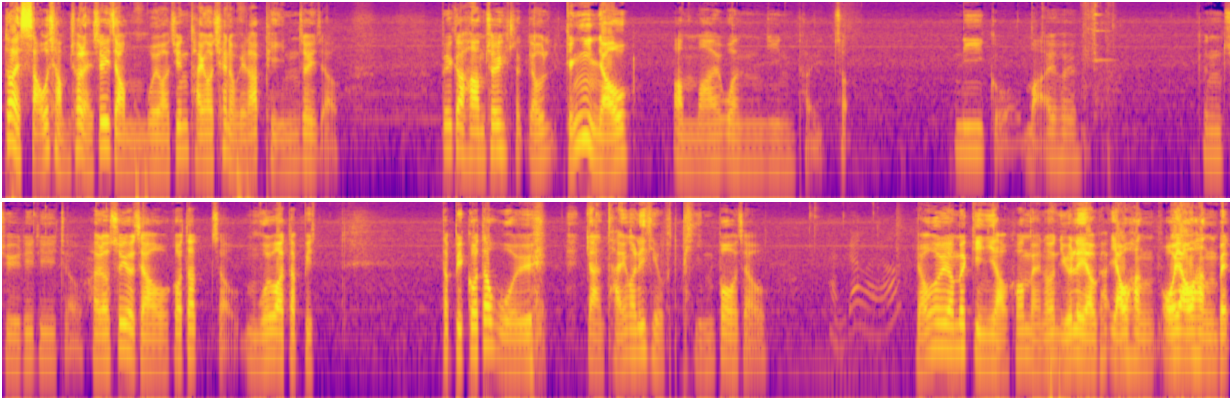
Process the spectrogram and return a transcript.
都係搜尋出嚟，所以就唔會話專睇我 channel 其他片，所以就比較鹹水。有竟然有銀買渾然提質呢個買去，跟住呢啲就係咯，所以就覺得就唔會話特別特別覺得會。有人睇我呢條片波就有佢有咩建議留 comment 咯。如果你有有幸，我有幸俾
